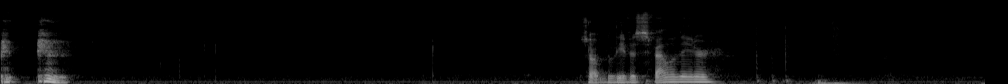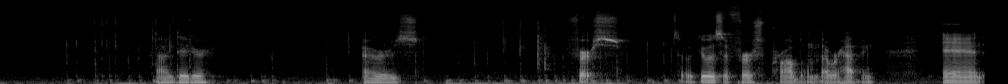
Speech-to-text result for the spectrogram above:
so I believe it's validator. Validator errors first. So give us a first problem that we're having. And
